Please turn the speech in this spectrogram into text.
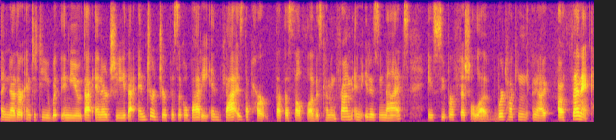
another entity within you, that energy that entered your physical body, and that is the part that the self love is coming from, and it is not a superficial love. We're talking authentic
